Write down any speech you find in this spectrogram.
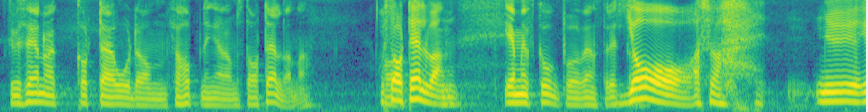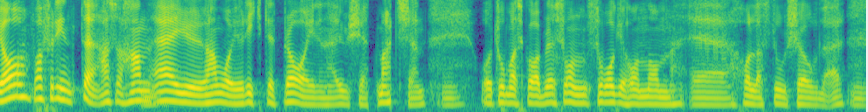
Ska vi säga några korta ord om förhoppningar om startelvan då? Och startelvan? Mm. Emil Skog på vänsterytter. Ja, alltså nu, ja, varför inte? Alltså han, är ju, han var ju riktigt bra i den här U21-matchen. Mm. Och Thomas Gabrielsson såg ju honom eh, hålla stor show där. Mm.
